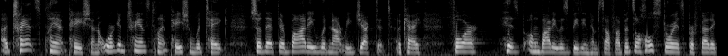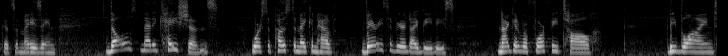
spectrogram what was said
a transplant patient, an organ transplant patient would take so that their body would not reject it, okay? For his own body was beating himself up. It's a whole story, it's prophetic, it's amazing. Those medications were supposed to make him have very severe diabetes, not get over four feet tall, be blind,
